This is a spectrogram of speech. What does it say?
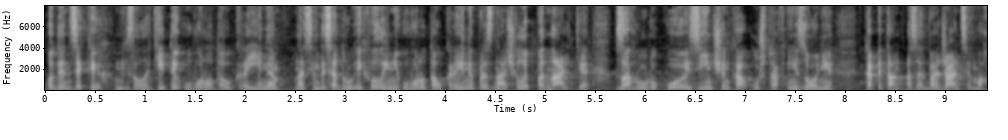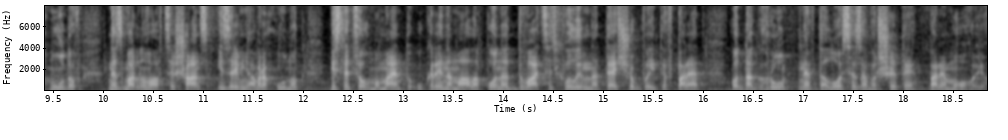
один з яких міг залетіти у ворота України. На 72-й хвилині у ворота України призначили пенальті за гру рукою Зінченка у штрафній зоні. Капітан азербайджанців Махмудов не змарнував цей шанс і зрівняв рахунок. Після цього моменту Україна мала понад 20 хвилин на те, щоб вийти вперед. Однак гру не вдалося завершити перемогою.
